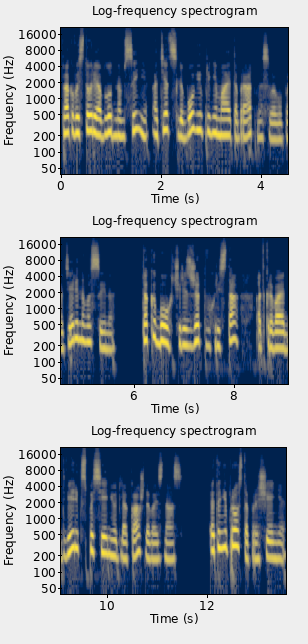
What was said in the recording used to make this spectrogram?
Как в истории о блудном сыне отец с любовью принимает обратно своего потерянного сына, так и Бог через жертву Христа открывает двери к спасению для каждого из нас. Это не просто прощение,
